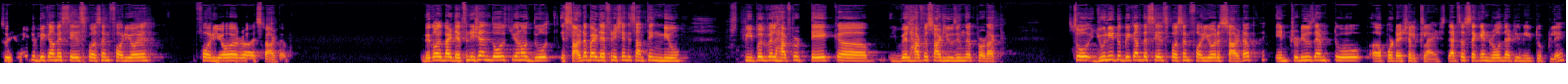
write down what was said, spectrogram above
So you need to become a salesperson for your for your uh, startup. Because by definition those you know those startup by definition is something new. People will have to take uh, will have to start using the product. So you need to become the salesperson for your startup introduce them to uh, potential clients. That's the second role that you need to play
